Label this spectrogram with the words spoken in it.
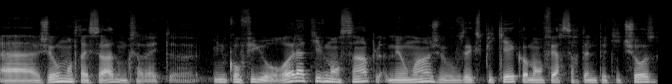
Euh, je vais vous montrer ça, donc ça va être euh, une config relativement simple, mais au moins je vais vous expliquer comment faire certaines petites choses,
